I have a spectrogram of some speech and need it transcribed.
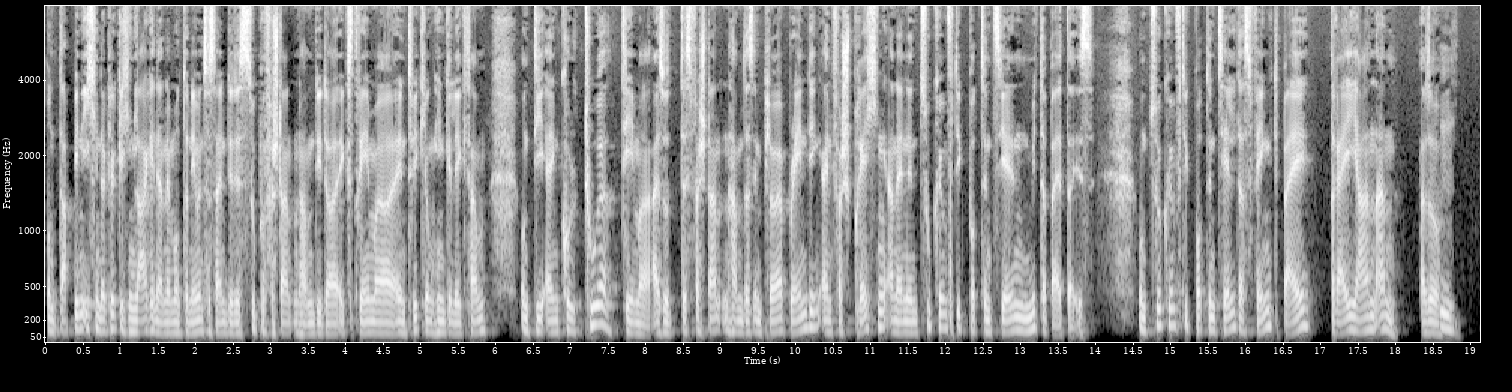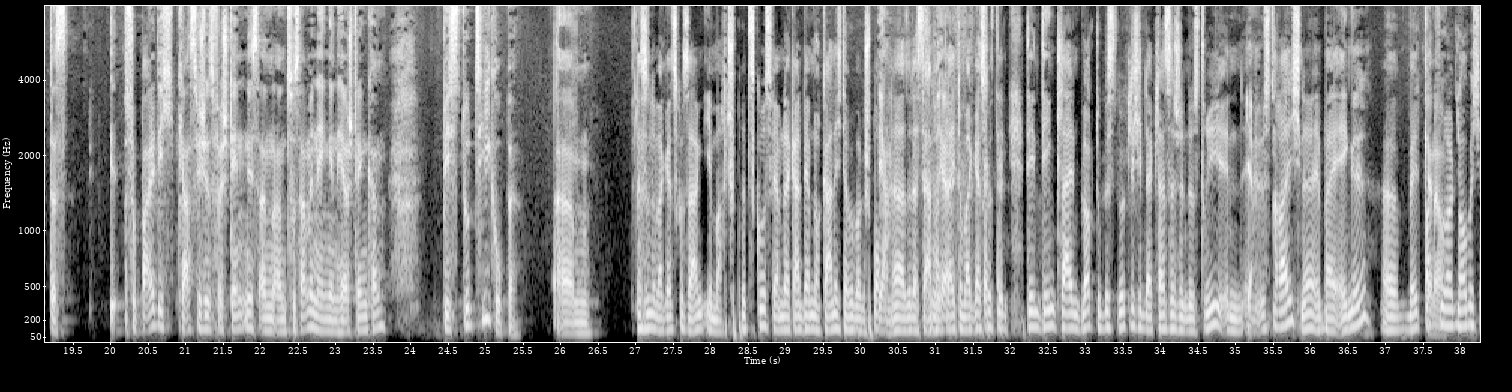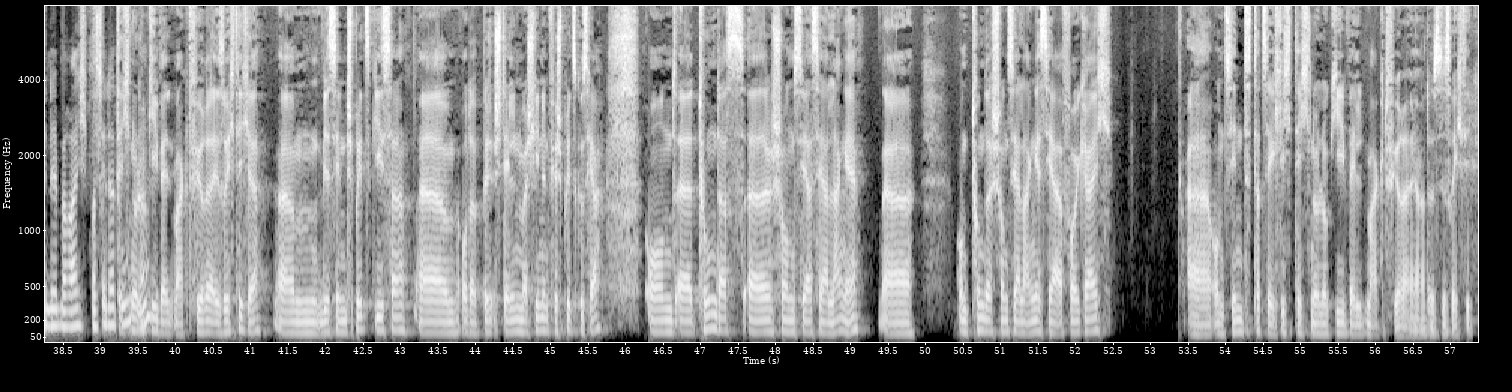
Und da bin ich in der glücklichen Lage, in einem Unternehmen zu sein, die das super verstanden haben, die da extreme Entwicklung hingelegt haben und die ein Kulturthema, also das verstanden haben, dass Employer Branding ein Versprechen an einen zukünftig potenziellen Mitarbeiter ist. Und zukünftig potenziell, das fängt bei drei Jahren an. Also mhm. das, sobald ich klassisches Verständnis an, an Zusammenhängen herstellen kann, bist du Zielgruppe. Ähm, Lass uns aber ganz kurz sagen, ihr macht Spritzguss. Wir haben, da gar, wir haben noch gar nicht darüber gesprochen. Ja. Ne? Also, dass der einfach ja. gleich nochmal ganz kurz den, den, den kleinen Block. Du bist wirklich in der klassischen Industrie in, in ja. Österreich, ne? bei Engel, äh, Weltmarktführer, genau. glaube ich, in dem Bereich, was ihr da tun. Technologie-Weltmarktführer ne? ist richtig, ja. Ähm, wir sind Spritzgießer ähm, oder stellen Maschinen für Spritzguss her und äh, tun das äh, schon sehr, sehr lange äh, und tun das schon sehr lange sehr erfolgreich und sind tatsächlich Technologie-Weltmarktführer. Ja, das ist richtig.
